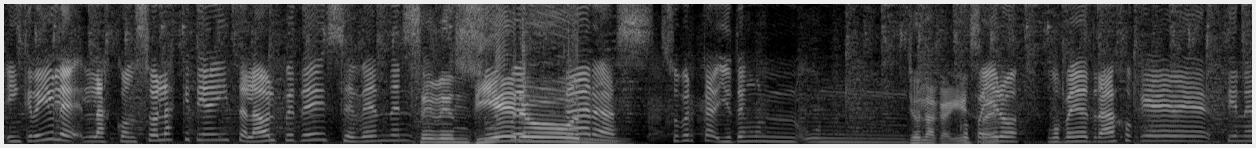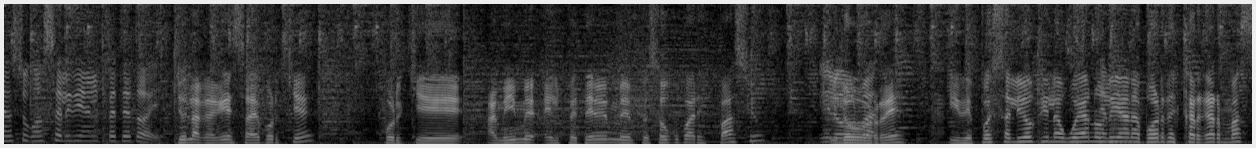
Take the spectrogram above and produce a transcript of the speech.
Increíble, las consolas que tiene instalado el PT se venden Se vendieron. súper caras, súper caras. Yo tengo un, un Yo la cagué, ¿sabes? compañero, un compañero de trabajo que tiene su consola y tiene el PT todavía. Yo la cagué, ¿sabe por qué? Porque a mí me- el PT me empezó a ocupar espacio y, lo lo borré. Y después salió que la weá no le iban a poder descargar más.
